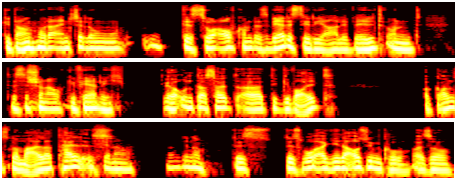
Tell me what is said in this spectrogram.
Gedanken oder Einstellungen das so aufkommt, als wäre das die reale Welt. Und das ist schon auch gefährlich. Ja, und dass halt äh, die Gewalt ein ganz normaler Teil ist. Genau. Ja, genau. das, das wo auch jeder ausüben kann. Also,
